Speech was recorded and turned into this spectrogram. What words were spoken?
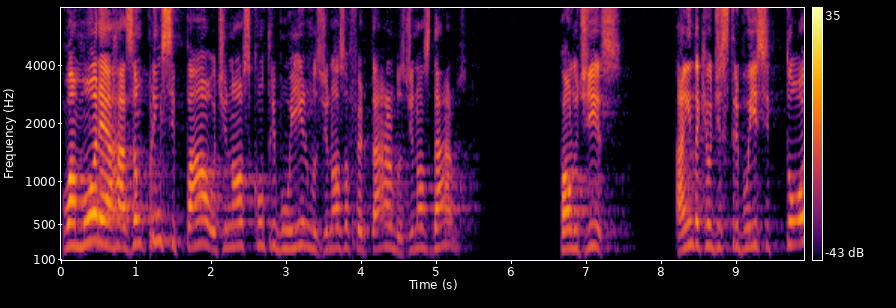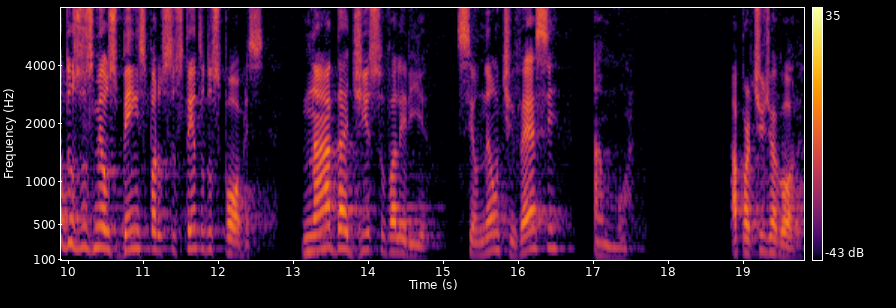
O amor é a razão principal de nós contribuirmos, de nós ofertarmos, de nós darmos. Paulo diz: ainda que eu distribuísse todos os meus bens para o sustento dos pobres, nada disso valeria se eu não tivesse amor. A partir de agora,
